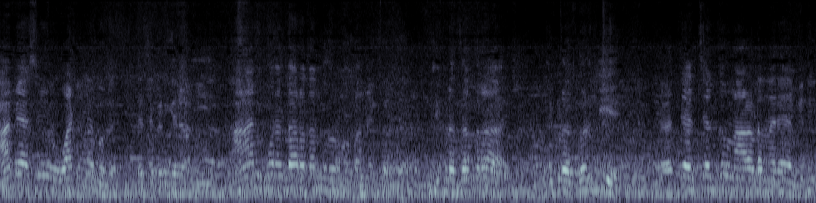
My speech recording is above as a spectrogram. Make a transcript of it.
आम्ही असे वाट नाही बघत. त्याच्याकडे गेलं की आम्ही कोणा दारात आंदोलन होता नाही करत. जिकडं जत्रा जिकडं गर्दी आहे त्यांच्यात जाऊन आरडणारे आम्ही नाही.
